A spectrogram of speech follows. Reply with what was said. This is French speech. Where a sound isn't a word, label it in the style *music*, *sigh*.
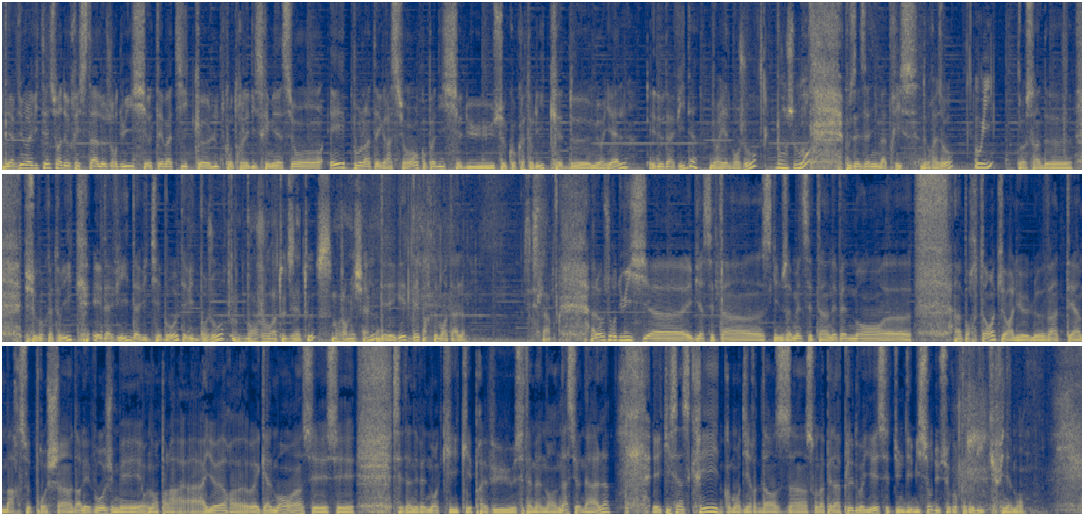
Bienvenue à l'invité sur Radio Cristal. Aujourd'hui, thématique euh, lutte contre les discriminations et pour l'intégration, en compagnie du Secours catholique de Muriel et de David. Muriel, bonjour. Bonjour. Vous êtes animatrice de réseau Oui. au sein de, du Secours catholique et David, David Thiebaud. David, bonjour. Bonjour à toutes et à tous. Bonjour Michel. Délégué départemental. C'est cela. Alors aujourd'hui, euh, eh bien c'est un, ce qui nous amène, c'est un événement euh, important qui aura lieu le 21 mars prochain dans les Vosges, mais on en parlera ailleurs euh, également. Hein. c'est c'est c'est un événement qui, qui est prévu, c'est un événement national et qui s'inscrit, comment dire, dans un ce qu'on appelle un plaidoyer. C'est une des missions du Secours catholique finalement.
